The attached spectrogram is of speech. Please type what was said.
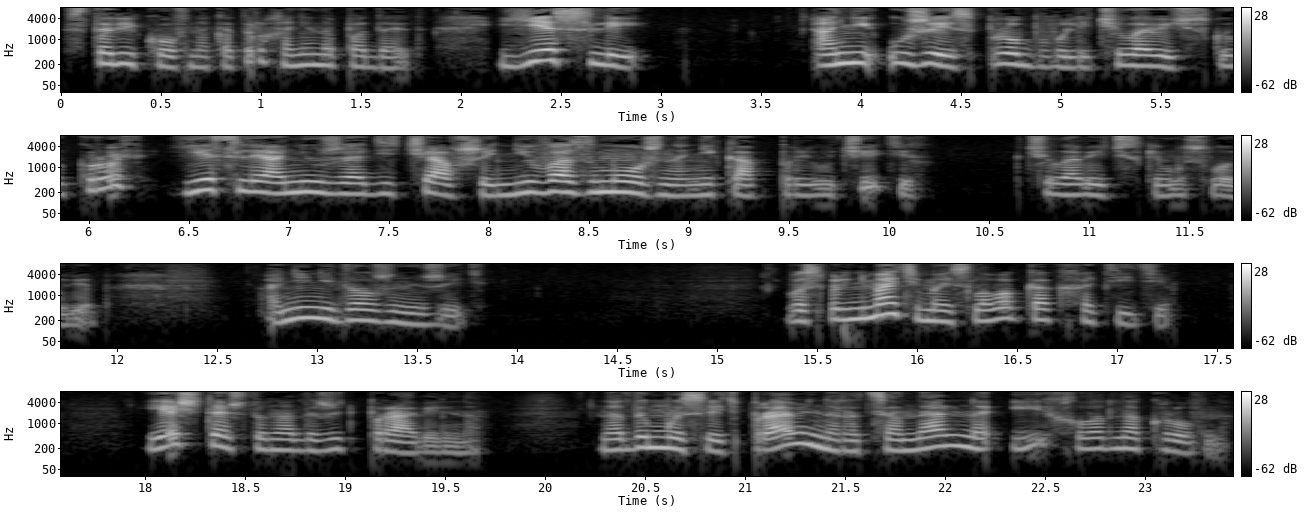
стариков, на которых они нападают. Если они уже испробовали человеческую кровь, если они уже одичавшие, невозможно никак приучить их к человеческим условиям, они не должны жить. Воспринимайте мои слова как хотите. Я считаю, что надо жить правильно. Надо мыслить правильно, рационально и хладнокровно.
